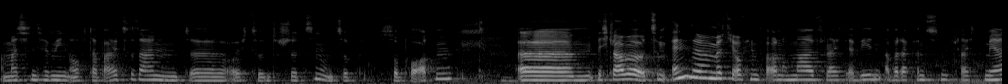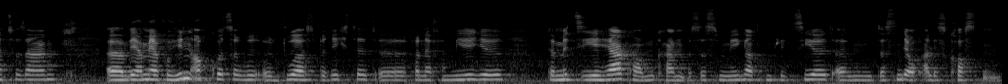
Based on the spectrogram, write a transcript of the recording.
an manchen Terminen auch dabei zu sein und äh, euch zu unterstützen und zu supporten. Ähm, ich glaube, zum Ende möchte ich auf jeden Fall auch nochmal vielleicht erwähnen, aber da kannst du vielleicht mehr zu sagen. Äh, wir haben ja vorhin auch kurz, äh, du hast berichtet äh, von der Familie, damit sie hierher kommen kann, ist es mega kompliziert. Ähm, das sind ja auch alles Kosten.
